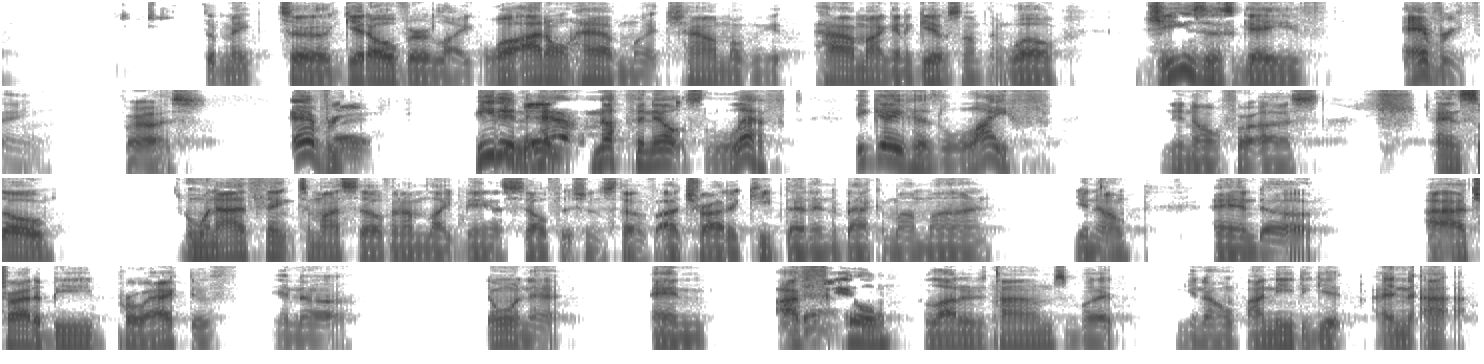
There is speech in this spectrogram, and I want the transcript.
to make to get over like, well, I don't have much. How am I gonna get, how am I going to give something? Well, Jesus gave everything for us. Everything. Right. He didn't did. have nothing else left. He gave his life, you know, for us. And so when I think to myself and I'm like being selfish and stuff, I try to keep that in the back of my mind, you know, and uh I, I try to be proactive in uh doing that. And I Yeah. feel a lot of the times, but you know, I need to get and I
